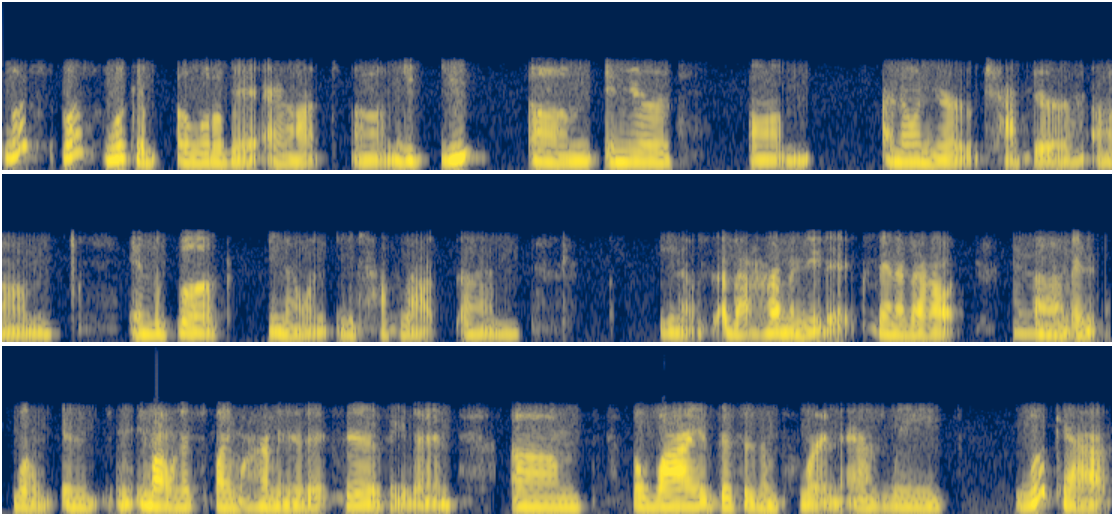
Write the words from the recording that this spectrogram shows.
let's let's look a, a little bit at um, you you um, in your um, I know in your chapter um, in the book, you know, when you talk about um, you know about hermeneutics and about um, and well, and you might want to explain what hermeneutics is even, um, but why this is important as we look at,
